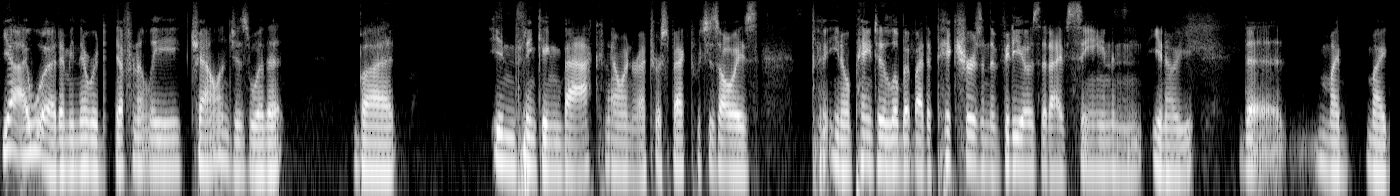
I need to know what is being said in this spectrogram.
Yeah, I would. I mean, there were definitely challenges with it, but in thinking back now in retrospect, which is always you know painted a little bit by the pictures and the videos that I've seen, and you know the my my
